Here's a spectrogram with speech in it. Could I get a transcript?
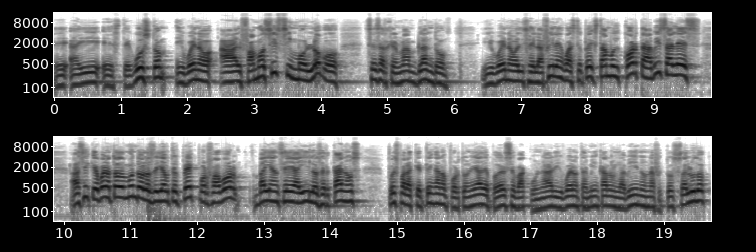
eh, ahí este gusto. Y bueno, al famosísimo lobo César Germán Blando. Y bueno, dice, la fila en Huastepec está muy corta, avísales. Así que bueno, todo el mundo, los de Yautepec, por favor, váyanse ahí los cercanos pues para que tengan oportunidad de poderse vacunar. Y bueno, también Carlos Lavín, un afectuoso saludo.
